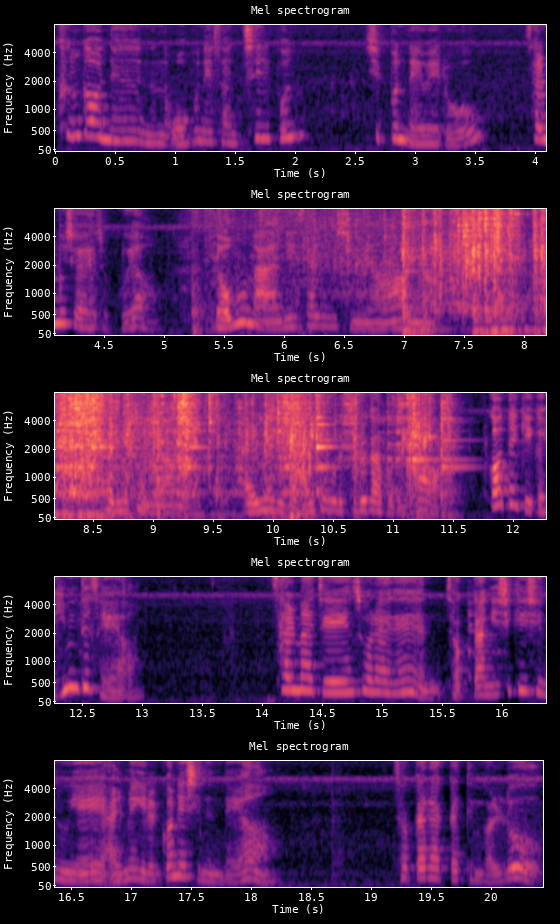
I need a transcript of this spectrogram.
큰 거는 5분에서 한 7분, 10분 내외로 삶으셔야 좋고요. 너무 많이 삶으시면 잘못하면 알맹이가 안쪽으로 들어가 버려서 꺼내기가 힘드세요. 삶아진 소라는 적당히 식히신 후에 알맹이를 꺼내시는데요. 젓가락 같은 걸로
